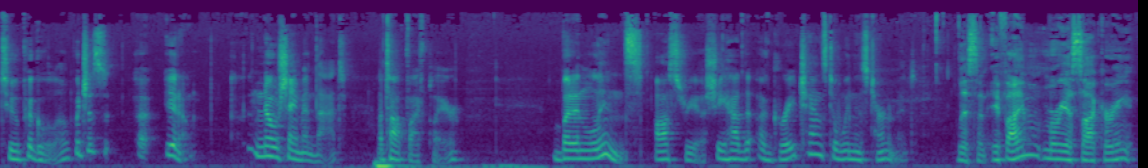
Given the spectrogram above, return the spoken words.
to Pegula, which is uh, you know no shame in that, a top five player. But in Linz, Austria, she had a great chance to win this tournament. Listen, if I'm Maria Sakkari,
